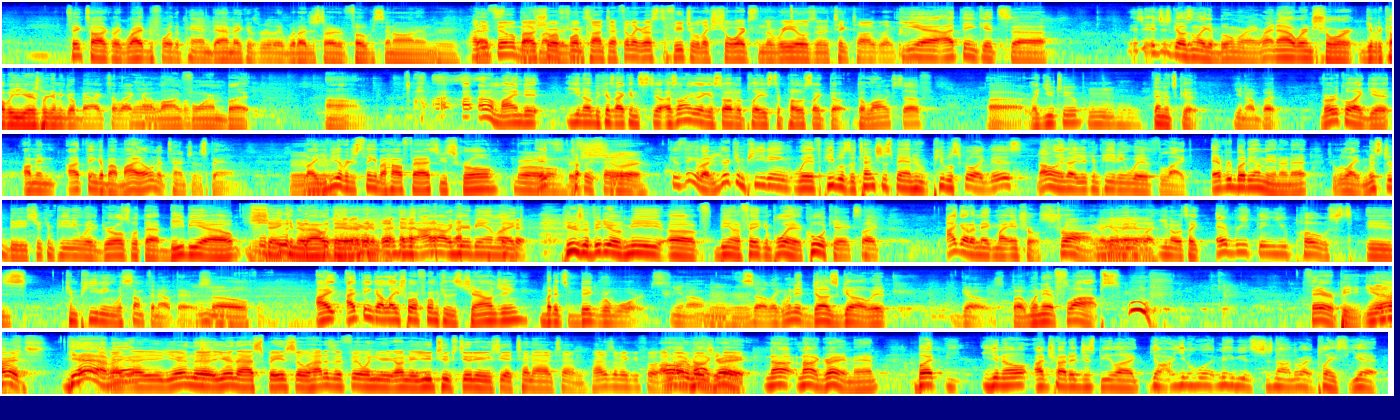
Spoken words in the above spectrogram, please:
TikTok, like right before the pandemic, is really what I just started focusing on. And How do you feel about short form biggest- content? I feel like that's the future with like shorts and the reels and the TikTok. Like, Yeah, I think it's uh, it, it just goes in like a boomerang. Right now we're in short. Give it a couple of years, we're gonna go back to like kind of long form. But um, I, I, I don't mind it, you know, because I can still as long as I can still have a place to post like the the long stuff, uh, like YouTube, then it's good, you know. But vertical, I get. I mean, I think about my own attention span. Like if you ever just think about how fast you scroll, Bro, it's For t- sure. because think about it, you're competing with people's attention span who people scroll like this. Not only that, you're competing with like everybody on the internet. So like Mr. Beast, you're competing with girls with that BBL, shaking it out there. and then I'm out here being like, here's a video of me uh, being a fake employee at Cool Kicks. Like, I got to make my intro strong. I got to make it like you know, it's like everything you post is competing with something out there. Mm-hmm. So. I, I think I like short form because it's challenging, but it's big rewards, you know. Mm-hmm. So like when it does go, it goes. But when it flops, whew, therapy. You It know, hurts. Yeah, Like, man. uh, you're in the you're in that space. So how does it feel when you're on your YouTube studio and you see a 10 out of 10? How does it make you feel? I know oh, it ruins not your great. day. Not not great, man. But you know, I try to just be like, yo, you know what? Maybe it's just not in the right place yet.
